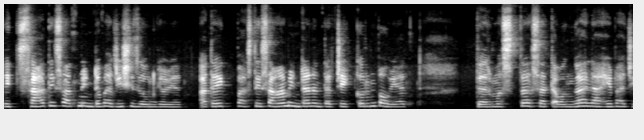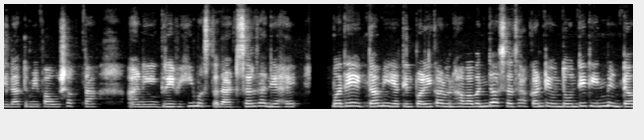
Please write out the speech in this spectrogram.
एक सहा ते सात मिनटं भाजी शिजवून घेऊयात. आता एक पाच ते सहा मिनटानंतर चेक करून पाहूयात. तर मस्त असा तवंगा आला आहे भाजीला तुम्ही पाहू शकता. आणि ग्रेव्हीही मस्त दाटसर झाली आहे. मध्ये एकदा मी यातील पळी काढून हवा बंद असं झाकण ठेवून दोन ते तीन मिनटं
